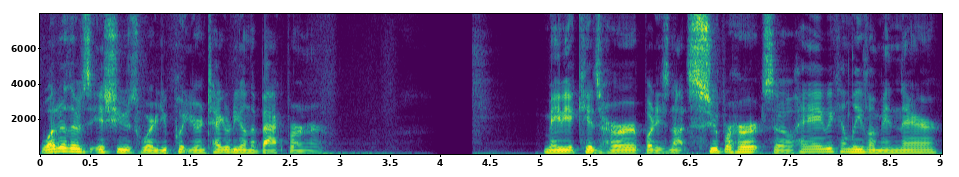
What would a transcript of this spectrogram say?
what are those issues where you put your integrity on the back burner? Maybe a kid's hurt, but he's not super hurt, so hey, we can leave him in there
